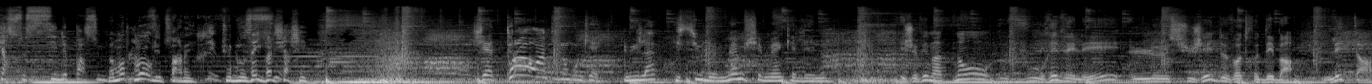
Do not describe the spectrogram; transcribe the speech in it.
car ceci n'est pas une. Maman, moi, au lieu de parler, tu as de l'oseille, va le chercher. J'ai trop honte, Nungunke. Lui là, il suit le même chemin que Léna. Et je vais maintenant vous révéler le sujet de votre débat. L'État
